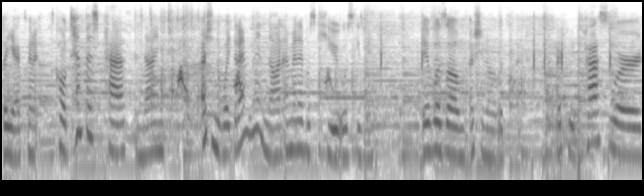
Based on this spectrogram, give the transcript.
but yeah, it's gonna it's called Tempest Path nine. Actually, no wait, did I mean nine? I meant it was Q. Excuse me. It was um actually no. It's, actually the password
